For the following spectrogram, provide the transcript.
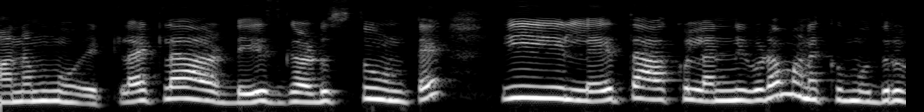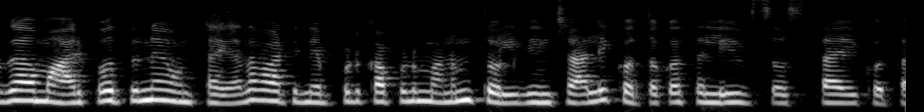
మనము ఎట్లా ఎట్లా డేస్ గడుస్తూ ఉంటే ఈ లేత ఆకులన్నీ కూడా మనకు ముదురుగా మారిపోతూనే ఉంటాయి కదా. వాటిని ఎప్పటికప్పుడు మనం తొలగించాలి. కొత్త కొత్త లీవ్స్ వస్తాయి కొత్త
